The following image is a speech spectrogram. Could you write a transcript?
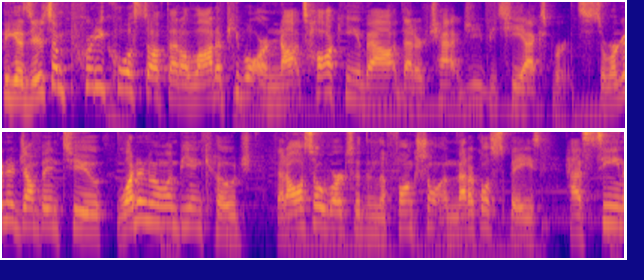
Because there's some pretty cool stuff that a lot of people are not talking about that are ChatGPT experts. So we're gonna jump into what an Olympian coach that also works within the functional and medical space has seen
